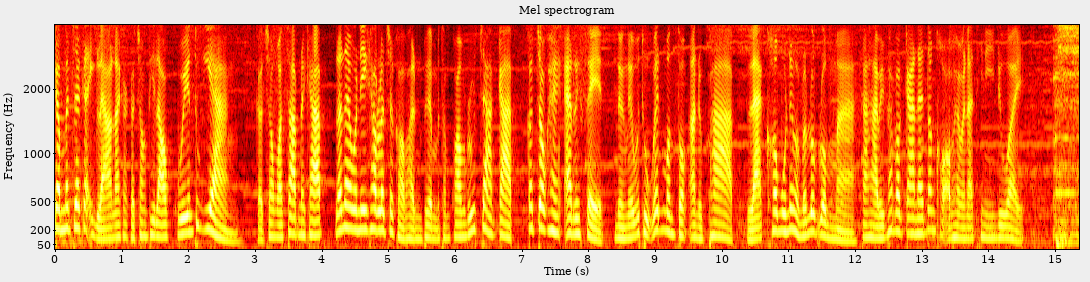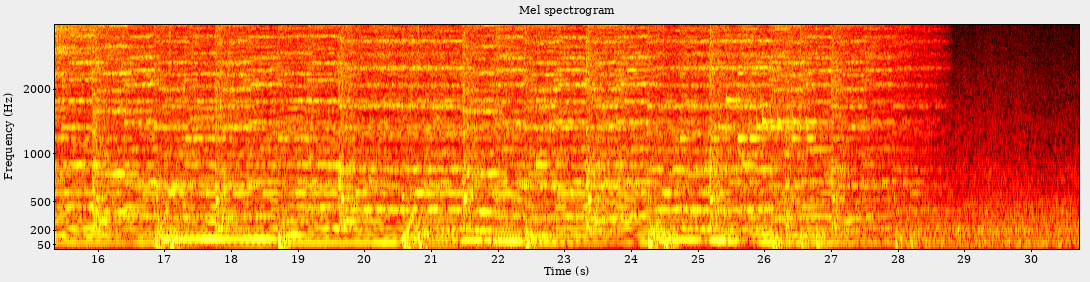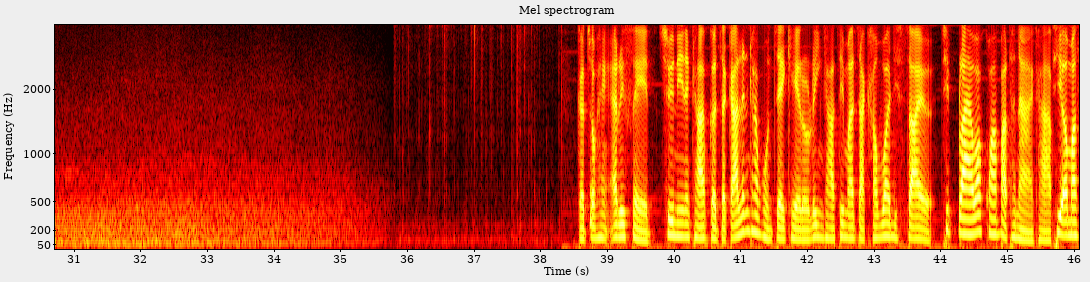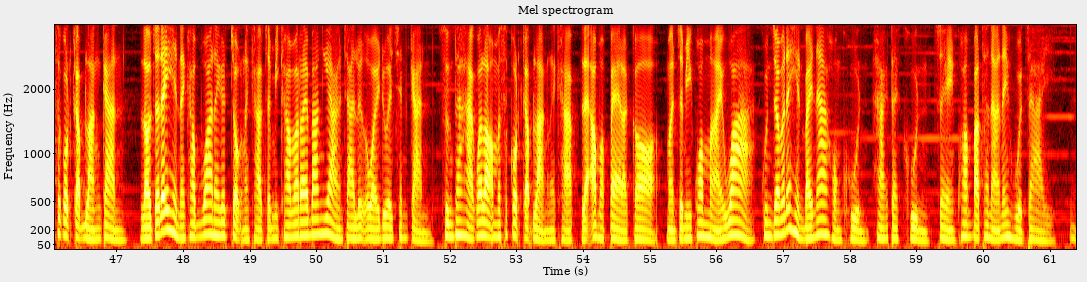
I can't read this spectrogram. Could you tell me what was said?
กลับมาเจอกันอีกแล้วนะครับกับช่องที่เราคุยกันทุกอย่างกับช่องวั s ซับนะครับ และในวันนี้ครับเราจะขอพาเพื่อนมาทำความรู้จักกับกระจกแห่งแอริเซตหนึ่งในวัตถุเวทมนต์ทรงอนุภาพ และข้อมูลที่ผมรวบรวมมา ถ้าหากผิดพลาดประการใดต้องขออภัยมาณที่นี้ด้วย กระจกแห่ง a r i s a t e ชื่อนี้นะครับเกิดจากการเล่นคำของ J.K. Rowling ครับที่มาจากคำว่า desire ที่แปลว่าความปรารถนาครับ ที่เอามาสะกดกับหลังกัน เราจะได้เห็นนะครับว่าในกระจกนะครับจะมีคำอะไรบางอย่างจารึกเอาไว้ด้วยเช่นกัน ซึ่งถ้าหากว่าเราเอามาสะกดกับหลังนะครับ และเอามาแปลแล้วก็ มันจะมีความหมายว่า คุณจะไม่ได้เห็นใบหน้าของคุณ หากแต่คุณจะเห็นความปรารถนาในหัวใจ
